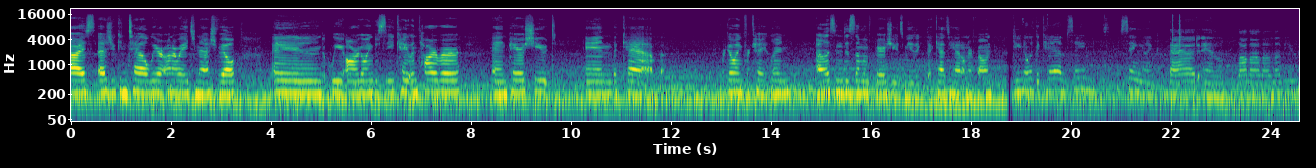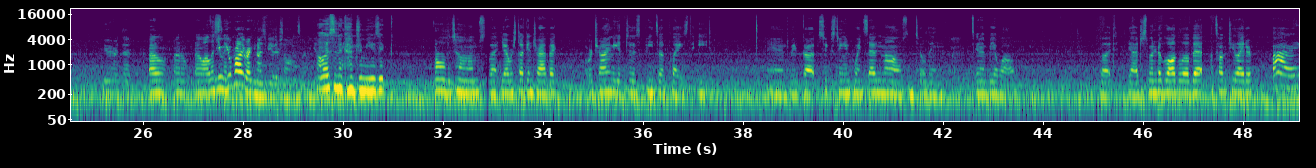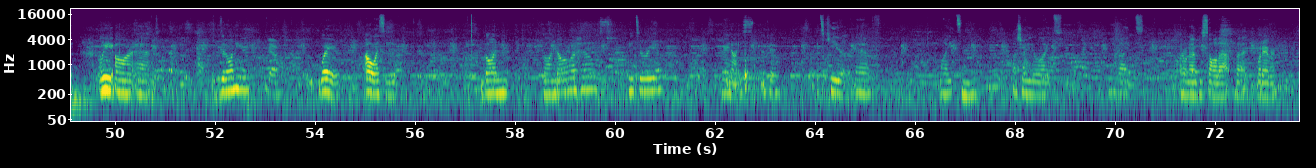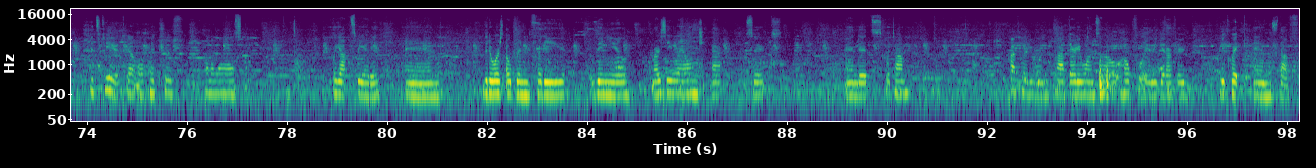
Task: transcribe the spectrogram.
Well, we are on our way to Nashville, and we are going to see Katelyn Tarver and Parachute and the Cab. We're going for Katelyn. I listened to some of Parachute's music that Cassie had on her phone. Do you know what the Cab sings? Sing like bad and la la la love you. You heard that? I don't. I don't know. I listen. You to, you'll probably recognize a few of their songs when we get. I listen to country music all the times. But yeah, we're stuck in traffic. We're trying to get to this pizza place to eat. And we've got 16.7 miles until then. It's gonna be a while. But yeah, I just wanted to vlog a little bit. I'll talk to you later. Bye. We are at. Is it on here? Yeah. Where? Oh, I see it. Gon Gondola House Pizzeria. Very nice. Okay. It's cute. They have lights and I'll show you the lights. Lights. I don't know if you saw that, but whatever. It's cute. It's got little pictures on the walls. We got spaghetti and the doors open for the venue Mercy Lounge at 6 and it's what time? 531. 5.31 so hopefully we get our food pretty quick and stuff.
